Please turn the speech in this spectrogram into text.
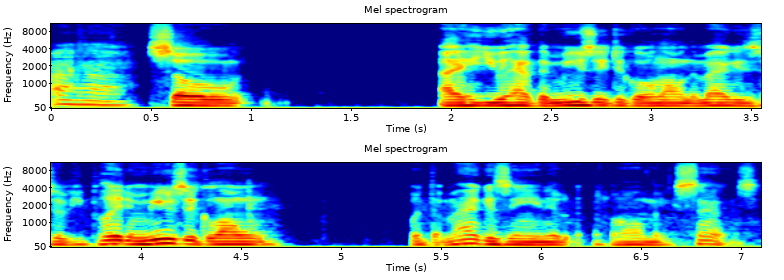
Uh huh. So I you have the music to go along with the magazine. So if you play the music along with the magazine, it, it all makes sense.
